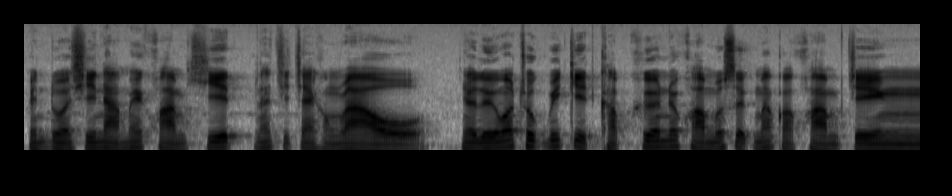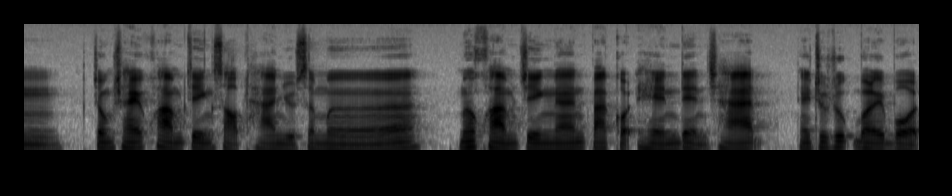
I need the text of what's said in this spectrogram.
เป็นตัวชี้นำให้ความคิดและจิตใจของเรา อย่าลืมว่าทุกวิกฤตขับเคลื่อนด้วยความรู้สึกมากกว่าความจริง จงใช้ความจริงสอบทานอยู่เสมอ เมื่อความจริงนั้นปรากฏเห็นเด่นชัด ในทุกๆบริบท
